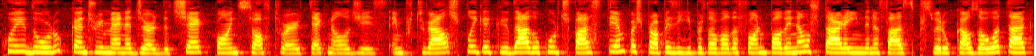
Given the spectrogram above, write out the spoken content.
Rui Duro, Country Manager da Checkpoint Software Technologies em Portugal, explica que, dado o curto espaço de tempo, as próprias equipas da Vodafone podem não estar ainda na fase de perceber o que causou o ataque,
